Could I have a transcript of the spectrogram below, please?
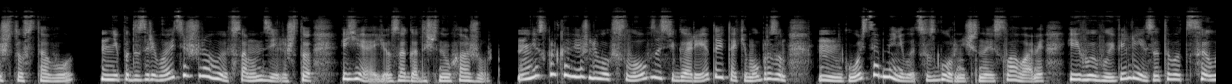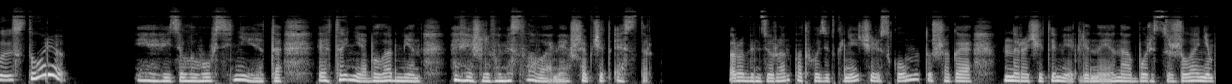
что с того? Не подозреваете же вы в самом деле, что я ее загадочный ухажер? Несколько вежливых слов за сигаретой, таким образом гость обменивается с горничной словами, и вы вывели из этого целую историю? Я видела вовсе не это. Это не был обмен вежливыми словами, шепчет Эстер. Робин Дюран подходит к ней через комнату, шагая нарочито медленно, и она борется с желанием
